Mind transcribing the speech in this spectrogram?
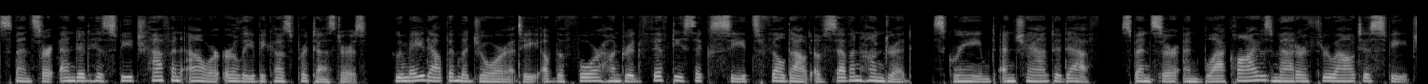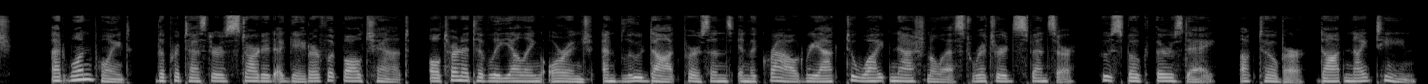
Spencer ended his speech half an hour early because protesters, who made up a majority of the 456 seats filled out of 700, screamed and chanted F, Spencer and Black Lives Matter throughout his speech. At one point, the protesters started a Gator football chant, alternatively yelling orange and blue. Dot persons in the crowd react to white nationalist Richard Spencer, who spoke Thursday, October 19,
